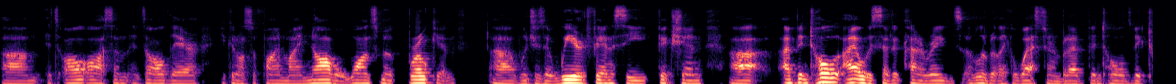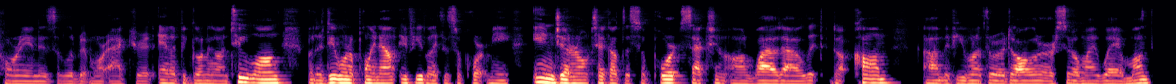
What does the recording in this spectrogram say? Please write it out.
Um, it's all awesome. It's all there. You can also find my novel, Wandsmoke Broken, uh, which is a weird fantasy fiction. Uh, I've been told, I always said it kind of reads a little bit like a Western, but I've been told Victorian is a little bit more accurate. And I've been going on too long, but I do want to point out if you'd like to support me in general, check out the support section on wildislelit.com. Um, if you want to throw a dollar or so my way a month,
